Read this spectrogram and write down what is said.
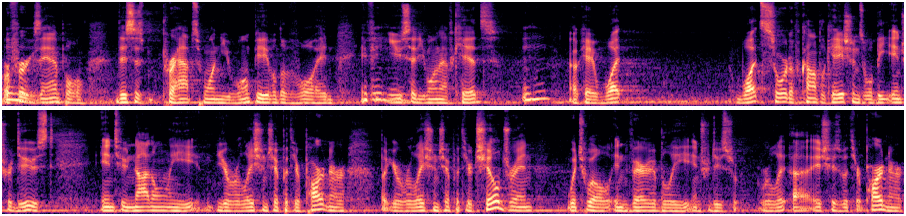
Or for example, this is perhaps one you won't be able to avoid if Mm-hmm. you said you want to have kids. Okay, what what sort of complications will be introduced into not only your relationship with your partner, but your relationship with your children, which will invariably introduce uh, issues with your partner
